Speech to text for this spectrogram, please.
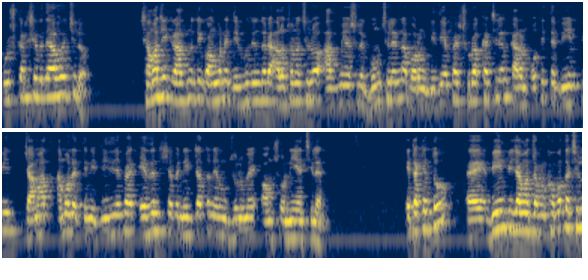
পুরস্কার হিসেবে দেওয়া হয়েছিল? সামাজিক রাজনৈতিক অঙ্গনে দীর্ঘদিন ধরে আলোচনা ছিল আজমি আসলে গুম ছিলেন না, বরং ডিজিএফআই সুরক্ষা ছিলেন, কারণ অতীতে বিএনপি, জামাত আমলে তিনি ডিজিএফআই এজেন্ট হিসেবে নির্যাতন এবং জুলুমে অংশ নিয়েছিলেন। এটা কিন্তু বিএনপি, জামাত যখন ক্ষমতা ছিল,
